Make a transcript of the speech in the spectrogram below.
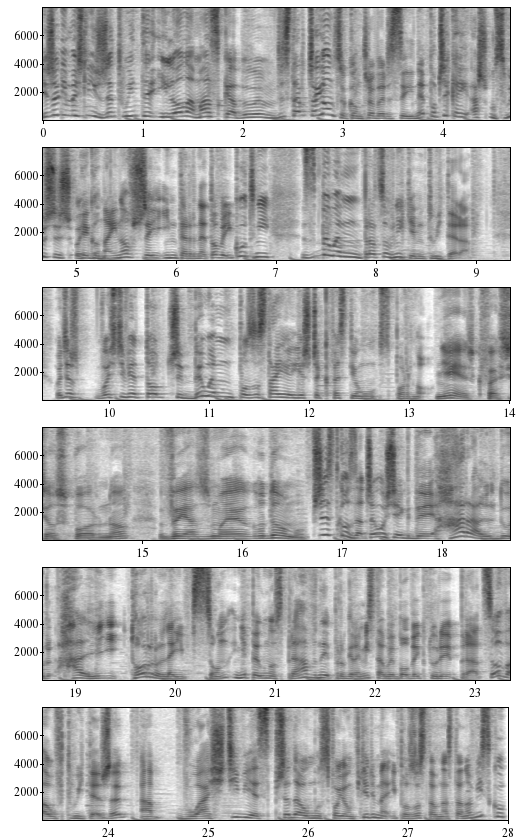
Jeżeli myślisz, że tweety Ilona Maska były wystarczająco kontrowersyjne, poczekaj aż usłyszysz o jego najnowszej internetowej kłótni z byłym pracownikiem Twittera. Chociaż właściwie to, czy byłem, pozostaje jeszcze kwestią sporną. Nie jest kwestią sporną wyjazd z mojego domu. Wszystko zaczęło się, gdy Haraldur Halli Torleifsson, niepełnosprawny programista webowy, który pracował w Twitterze, a właściwie sprzedał mu swoją firmę i pozostał na stanowisku,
